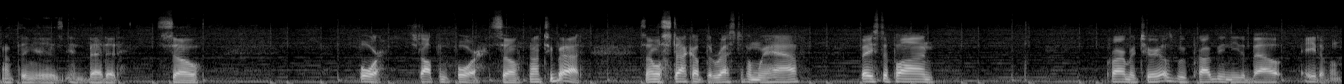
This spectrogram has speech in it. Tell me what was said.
That thing is embedded. So four, stopping four. So not too bad. So we'll stack up the rest of them we have. Based upon prior materials, we probably need about eight of them,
